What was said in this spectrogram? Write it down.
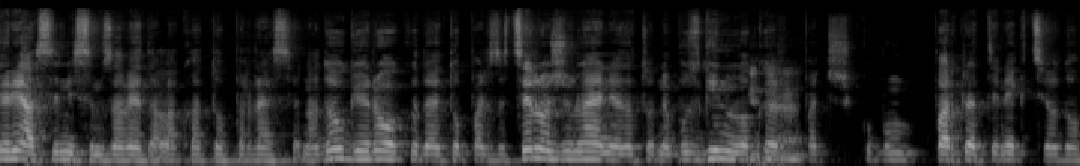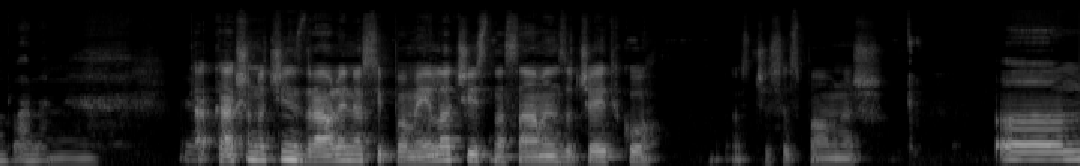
Ker jaz se nisem zavedala, kaj to prenese na dolgi rok, da je to pač za celo življenje, da to ne bo zginilo, Ja. ker pač, ko bom parkrat injekcijo dobila. Ne. Mm. Ka- Kakšen način zdravljenja si pa imela čist na samem začetku, če se spomniš? Um,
